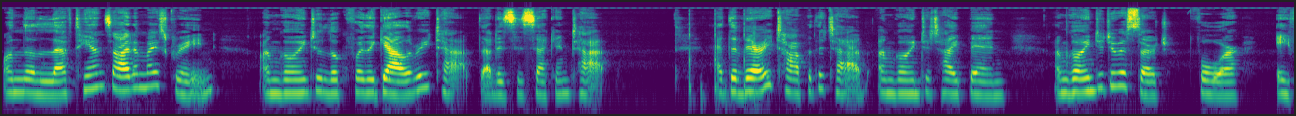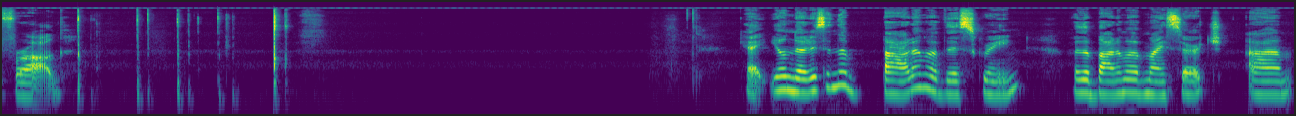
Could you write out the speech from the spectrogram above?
On the left hand side of my screen, I'm going to look for the Gallery tab. That is the second tab. At the very top of the tab, I'm going to type in, I'm going to do a search for a frog. Okay, you'll notice in the bottom of this screen, or the bottom of my search, um,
